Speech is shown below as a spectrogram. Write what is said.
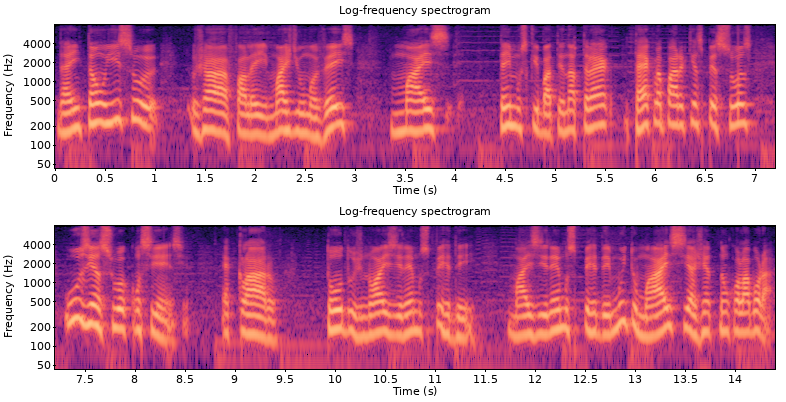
Né? Então, isso eu já falei mais de uma vez, mas temos que bater na tecla para que as pessoas usem a sua consciência. É claro, todos nós iremos perder, mas iremos perder muito mais se a gente não colaborar.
